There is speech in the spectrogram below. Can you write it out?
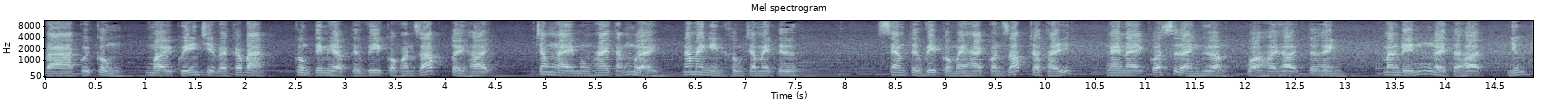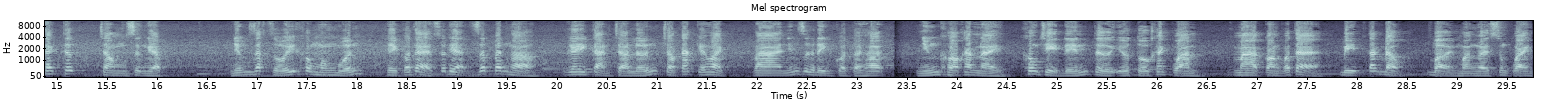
Và cuối cùng, mời quý anh chị và các bạn cùng tìm hiểu tử vi của con giáp tuổi hợi trong ngày mùng 2 tháng 10 năm 2024. Xem tử vi của 12 con giáp cho thấy ngày này có sự ảnh hưởng của hợi hợi tự hình mang đến người tuổi hợi những thách thức trong sự nghiệp. Những rắc rối không mong muốn thì có thể xuất hiện rất bất ngờ, gây cản trở lớn cho các kế hoạch và những dự định của tuổi hợi. Những khó khăn này không chỉ đến từ yếu tố khách quan mà còn có thể bị tác động bởi mọi người xung quanh,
